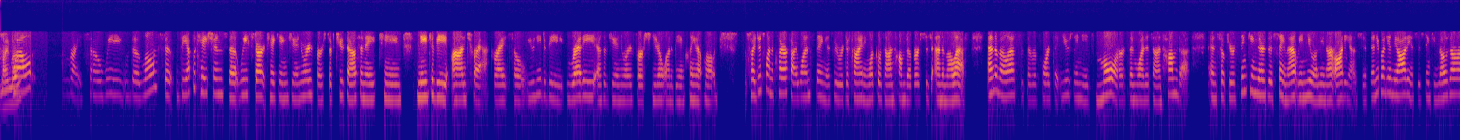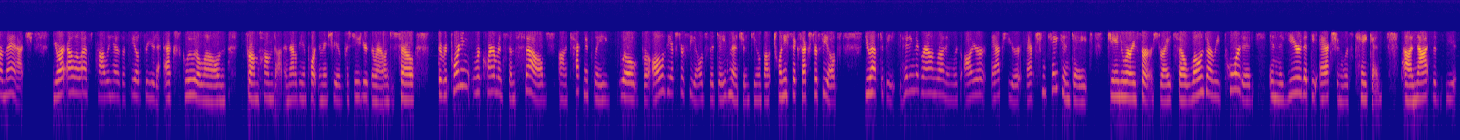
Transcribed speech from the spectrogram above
Nine months. Well, right. So we the loans that the applications that we start taking January 1st of 2018 need to be on track, right? So you need to be ready as of January 1st. You don't want to be in cleanup mode. So I just want to clarify one thing as we were defining what goes on HMDA versus NMLS. NMLS is the report that usually needs more than what is on HMDA. And so if you're thinking they're the same, I don't mean you, I mean our audience. If anybody in the audience is thinking those are a match, your LOS probably has a field for you to exclude a loan from HMDA, and that'll be important to make sure you have procedures around. So the reporting requirements themselves uh, technically will, for all of the extra fields that Dave mentioned, you know, about 26 extra fields, you have to be hitting the ground running with all your your action taken date January 1st, right? So loans are reported in the year that the action was taken, uh, not the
